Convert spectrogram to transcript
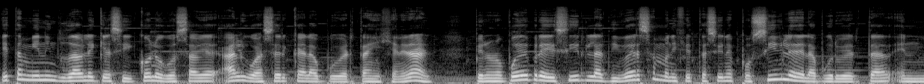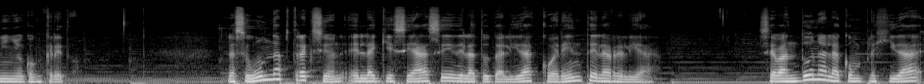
Es también indudable que el psicólogo sabe algo acerca de la pubertad en general, pero no puede predecir las diversas manifestaciones posibles de la pubertad en un niño concreto. La segunda abstracción es la que se hace de la totalidad coherente de la realidad. Se abandona la complejidad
